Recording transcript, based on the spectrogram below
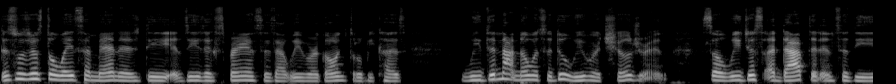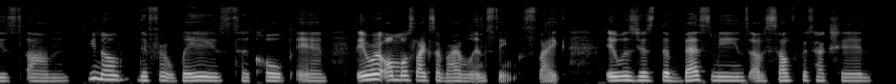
This was just a way to manage the these experiences that we were going through because we did not know what to do. We were children. So we just adapted into these um, you know, different ways to cope and they were almost like survival instincts. Like it was just the best means of self-protection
